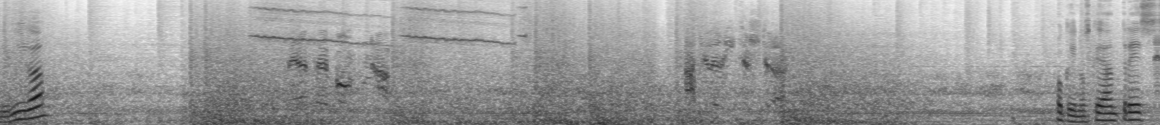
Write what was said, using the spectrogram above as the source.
enemiga. Ok, nos quedan tres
